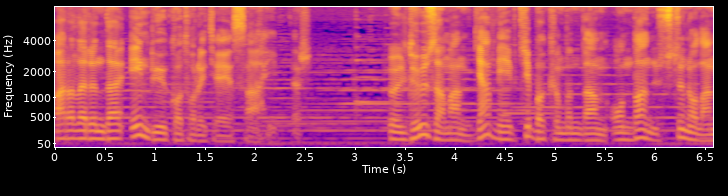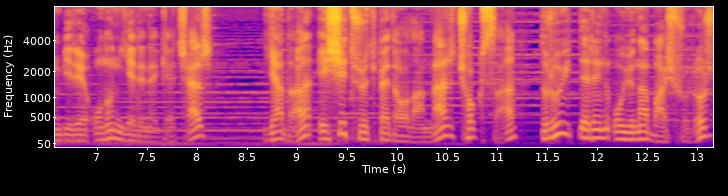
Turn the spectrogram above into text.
Aralarında en büyük otoriteye sahiptir. Öldüğü zaman ya mevki bakımından ondan üstün olan biri onun yerine geçer Ya da eşit rütbede olanlar çoksa druidlerin oyuna başvurur,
